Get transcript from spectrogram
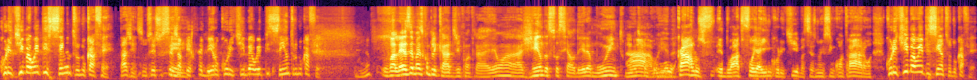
Curitiba é o epicentro do café, tá, gente? Não sei se vocês Sim. já perceberam, Curitiba é o epicentro do café. O Valézio é mais complicado de encontrar. É uma agenda social dele, é muito, muito ah, concorrida. O Carlos Eduardo foi aí em Curitiba, vocês não se encontraram. Curitiba é o epicentro do café.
